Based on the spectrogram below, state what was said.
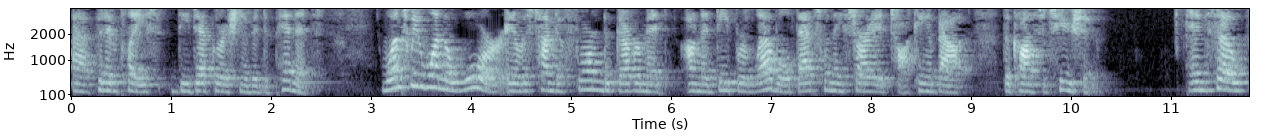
uh, put in place the Declaration of Independence. Once we won the war and it was time to form the government on a deeper level, that's when they started talking about the Constitution. And so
